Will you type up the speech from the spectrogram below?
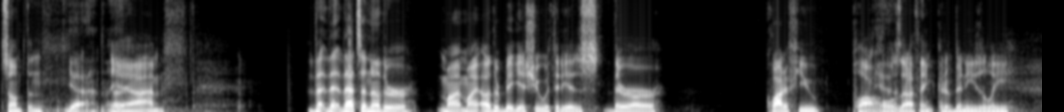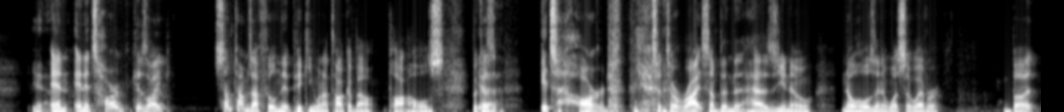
something. Yeah. Uh, yeah, I'm. That, that that's another my my other big issue with it is there are quite a few plot Yeah. holes that I think could have been easily yeah. and and it's hard because like sometimes I feel nitpicky when I talk about plot holes because Yeah. it's hard Yeah. to to write something that has you know no holes in it whatsoever, but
